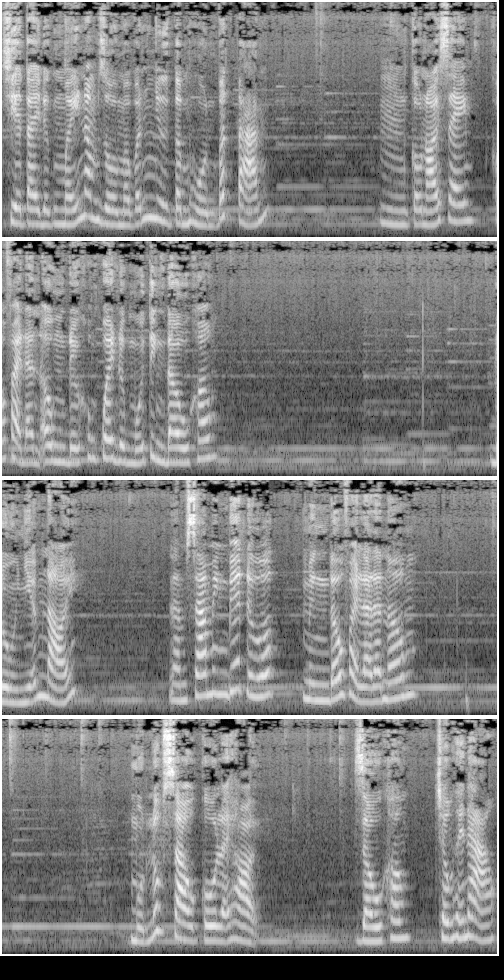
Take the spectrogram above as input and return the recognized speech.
Chia tay được mấy năm rồi mà vẫn như tâm hồn bất tán. Ừ, Cậu nói xem Có phải đàn ông đều không quên được mối tình đầu không? Đồ nhiễm nói Làm sao mình biết được? Mình đâu phải là đàn ông. Một lúc sau cô lại hỏi giấu không? Trông thế nào?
